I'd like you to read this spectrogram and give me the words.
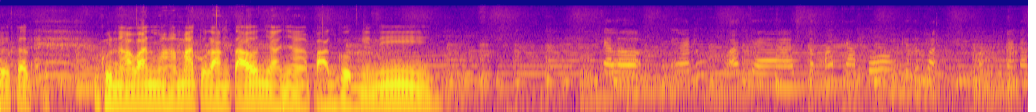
Ya, ke- Gunawan Muhammad ulang tahun ya hanya panggung ini. Kalau anu warga setempat kampung gitu Pak menggunakan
